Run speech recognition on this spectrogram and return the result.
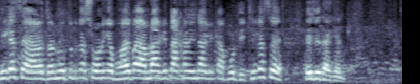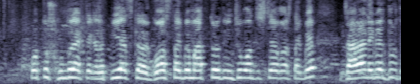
ঠিক আছে? আর যারা নতুন কাস্টমার, অনেকে ভয় পায়, আমরা আগে টাকা নিই না, আগে কাপড় দিই, ঠিক আছে? এই যে দেখেন, কত সুন্দর একটা কালার পিঁয়াজ কালার গছ থাকবে মাত্র তিনশো পঞ্চাশ টাকা গছ থাকবে। যারা নেবেন দ্রুত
